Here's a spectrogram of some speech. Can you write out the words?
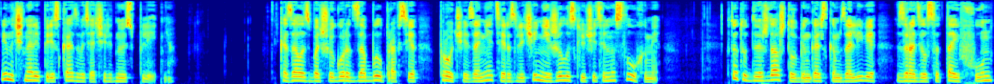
и начинали пересказывать очередную сплетню. Казалось, большой город забыл про все прочие занятия и развлечения и жил исключительно слухами. Кто-то утверждал, что в Бенгальском заливе зародился тайфун,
